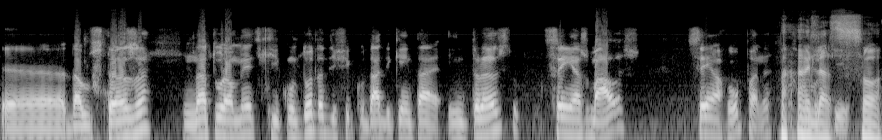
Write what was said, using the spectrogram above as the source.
é, da Lufthansa. Naturalmente que com toda a dificuldade de quem está em trânsito, sem as malas, sem a roupa, né? Olha Porque, só.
